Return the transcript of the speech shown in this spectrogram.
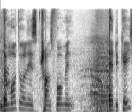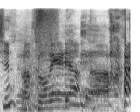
the motto is transforming education. India.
